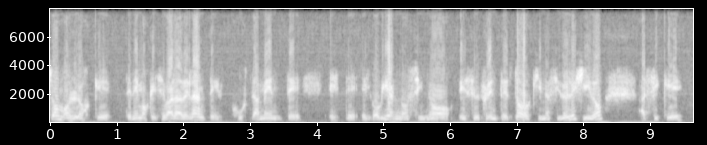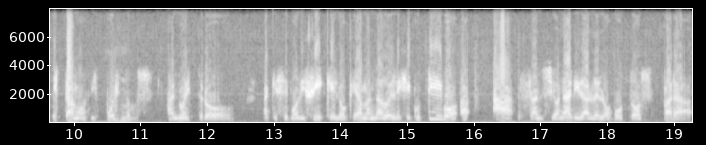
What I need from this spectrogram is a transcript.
somos los que tenemos que llevar adelante justamente este, el gobierno, sino es el frente de todos quien ha sido elegido, así que estamos dispuestos a nuestro a que se modifique lo que ha mandado el ejecutivo, a, sancionar y darle los votos para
